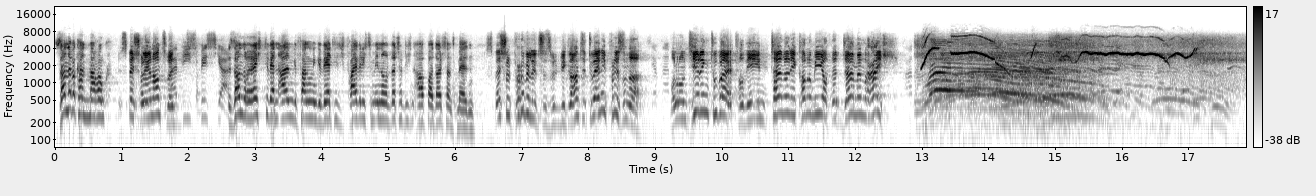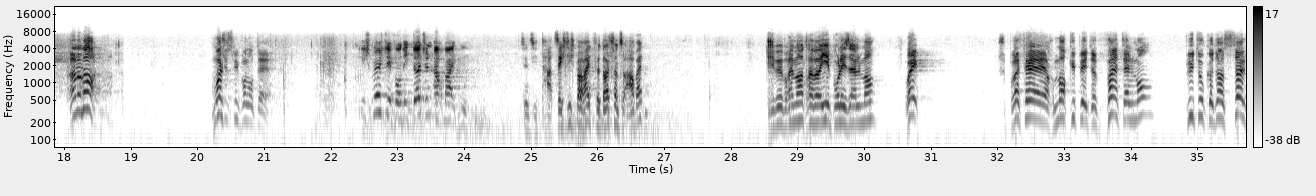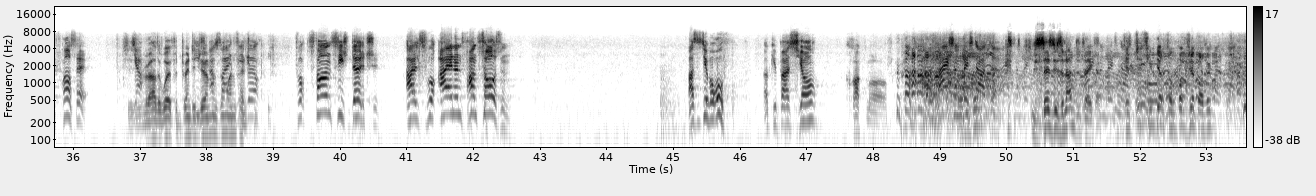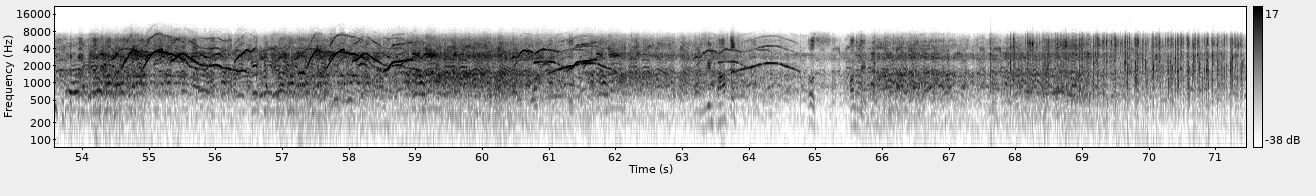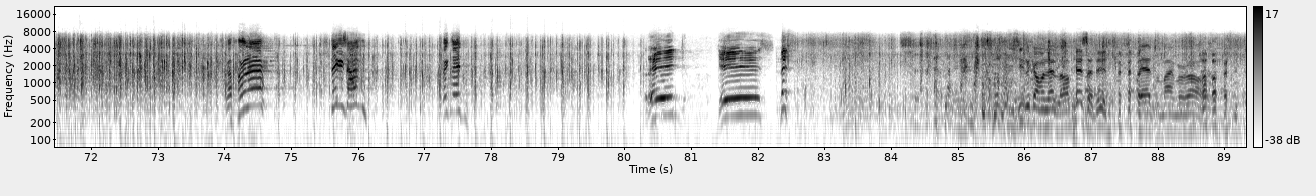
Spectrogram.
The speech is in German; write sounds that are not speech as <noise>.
Sonderbekanntmachung. Special announcement. Besondere Rechte werden allen Gefangenen gewährt, die sich freiwillig zum inneren wirtschaftlichen Aufbau Deutschlands melden. Special privileges will be granted to any prisoner volunteering to work for the internal economy of the German Reich. Un moment Moi, je suis volontaire. Ich möchte für die Deutschen arbeiten. Sind Sie tatsächlich bereit, für Deutschland zu arbeiten? Tu veux vraiment travailler pour les Allemands? Oui. Je préfère m'occuper de 20 Allemands plutôt que d'un seul Français. Says he'd rather work for 20 Germans than one Frenchman. Für 20 Deutsche als für einen Franzosen. Was ist Ihr Beruf? Occupation, Croque-mort. <laughs> Leichenbestatter. He says he's an undertaker. Sie <laughs> sind verhaftet? Los, kommen Sie. Da vorne! Steg an! Wegtreten! Red dismissed. You see the comment that, love? Yes, I did. Bad for my morale. <laughs>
